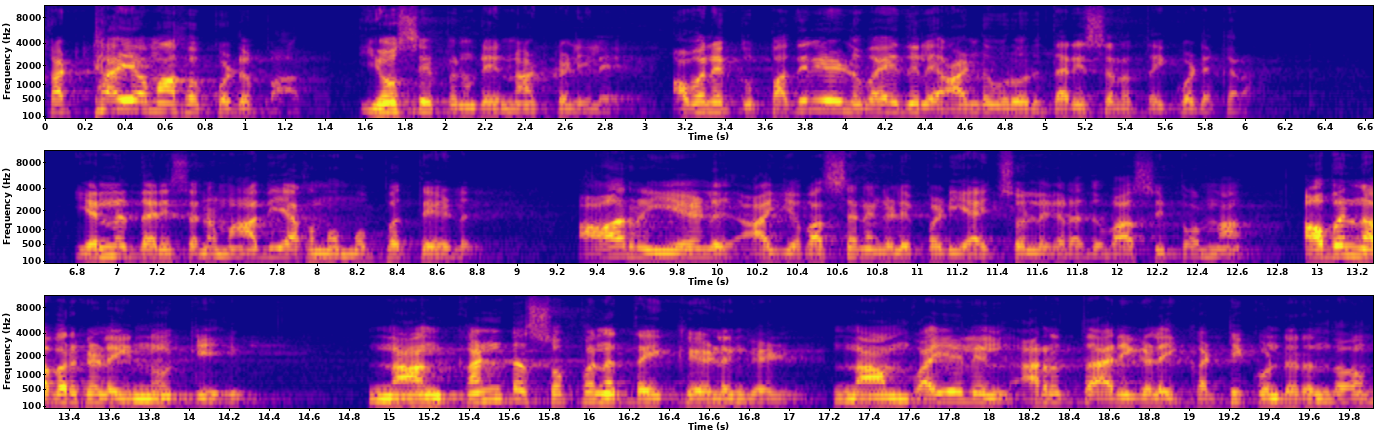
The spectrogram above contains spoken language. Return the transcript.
கட்டாயமாக கொடுப்பார். யோசேப்பினுடைய நாட்களிலே அவனுக்கு பதினேழு வயதிலே ஆண்டவர் ஒரு தரிசனத்தை கொடுக்கிறார். என்ன தரிசனம்? ஆதியாகமம் முப்பத்தேழு ஆறு ஏழு ஆகிய வசனங்கள் இப்படியாய் சொல்லுகிறது. வாசிப்போமா? அவன் அவர்களை நோக்கி நான் கண்ட சொப்பனத்தை கேளுங்கள். நாம் வயலில் அறுத்த அரிகளை கட்டி கொண்டிருந்தோம்.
